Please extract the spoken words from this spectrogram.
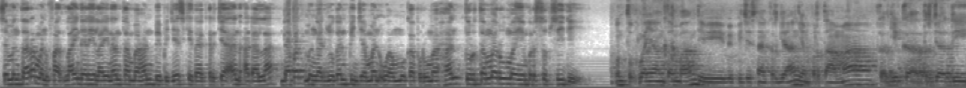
Sementara manfaat lain dari layanan tambahan BPJS Ketenagakerjaan adalah dapat mengajukan pinjaman uang muka perumahan, terutama rumah yang bersubsidi. Untuk layanan tambahan di BPJS Tenaga Kerjaan yang pertama jika terjadi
